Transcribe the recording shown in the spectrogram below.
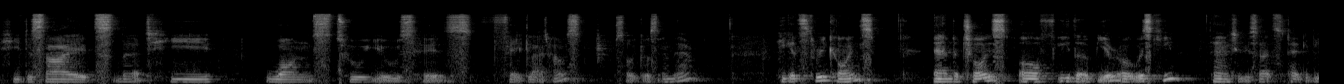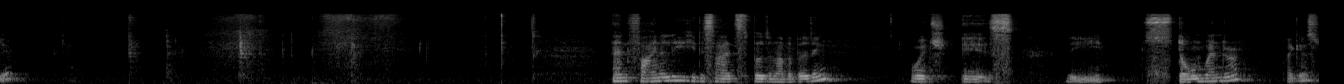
he decides that he wants to use his fake lighthouse, so it goes in there. He gets three coins and a choice of either a beer or a whiskey, and he decides to take a beer. And finally, he decides to build another building, which is the stone vendor, I guess,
